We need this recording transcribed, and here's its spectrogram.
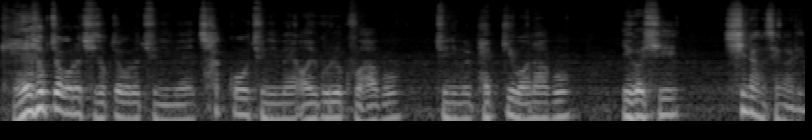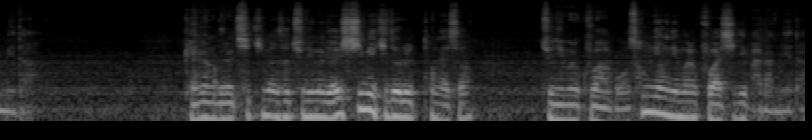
계속적으로 지속적으로 주님의 찾고 주님의 얼굴을 구하고 주님을 뵙기 원하고 이것이 신앙생활입니다. 계명들을 지키면서 주님을 열심히 기도를 통해서 주님을 구하고 성령님을 구하시기 바랍니다.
